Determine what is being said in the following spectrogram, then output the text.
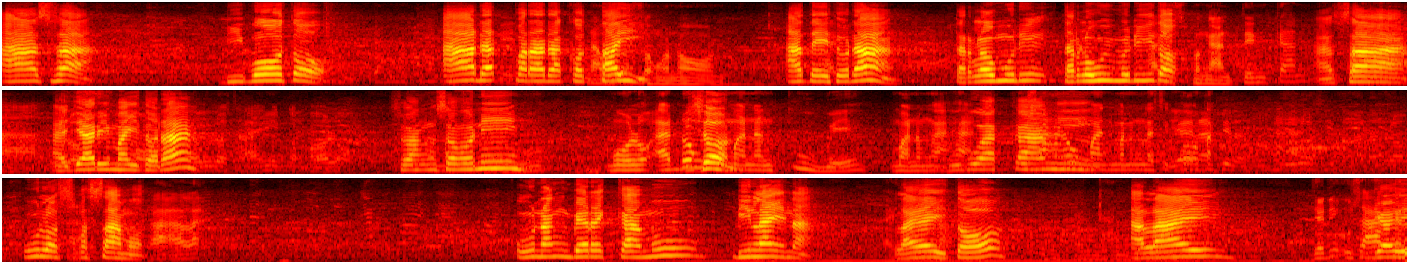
Asa di boto adat parada kotai ate itu dah terlalu di terlalu di itu. Pengantin kan. Asa ajari mah itu dah. Suang songoni Molo adong manang kue, manang ngaha. Buah kami. Manang nasi kotak. ulos pasamot. Unang berek kamu nilai na. Laya itu alai Jadi usaha gawe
